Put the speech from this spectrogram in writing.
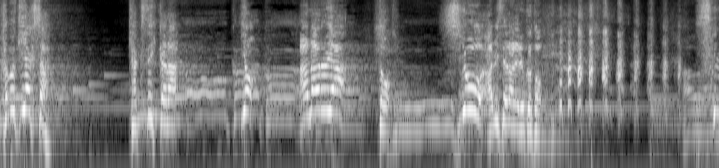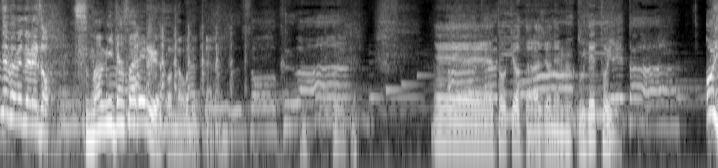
歌舞伎役者客席から、よアナルヤと、塩を浴びせられること。死んでもやめんじゃねえぞつまみ出されるよ、そんなこと言ったら。えー、東京都ラジオネーム腕トイレ。おい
